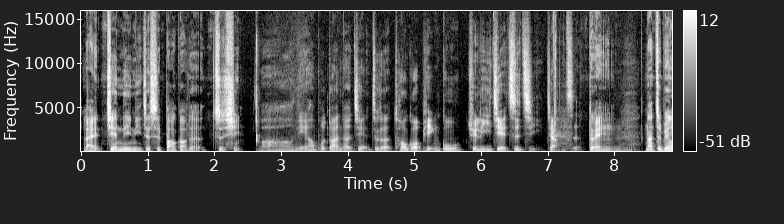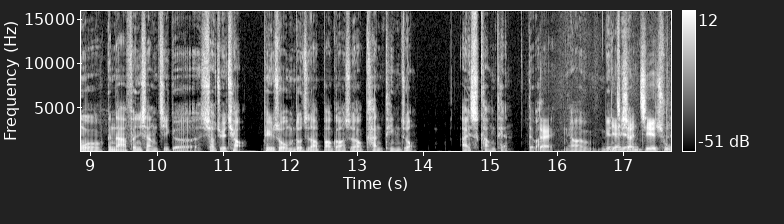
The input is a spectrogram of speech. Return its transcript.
来建立你这次报告的自信。哦，你要不断的建这个透过评估去理解自己，这样子。对，那这边我跟大家分享几个小诀窍，譬如说，我们都知道报告的时候要看听众，eyes content，对吧？对，你要眼神接触。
